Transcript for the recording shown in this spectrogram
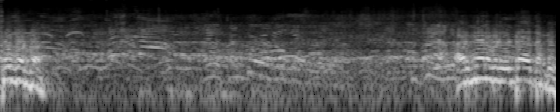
சூப்பர்ப்பா அருமையானபடி விட்டா தம்பி.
